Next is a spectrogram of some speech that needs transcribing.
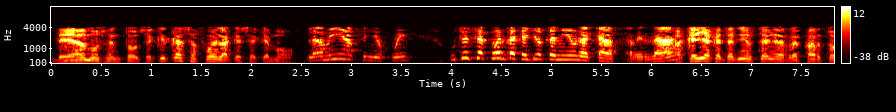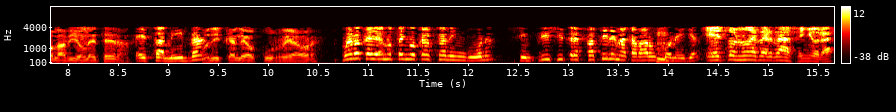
Veamos entonces, ¿qué casa fue la que se quemó? La mía, señor juez. Usted se acuerda que yo tenía una casa, ¿verdad? Aquella que tenía usted en el reparto La Violetera. Esa misma. Bueno, ¿y qué le ocurre ahora? Bueno, que ya no tengo casa ninguna. Simplicio y Tres Patines me acabaron con ella. Eso no es verdad, señora.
